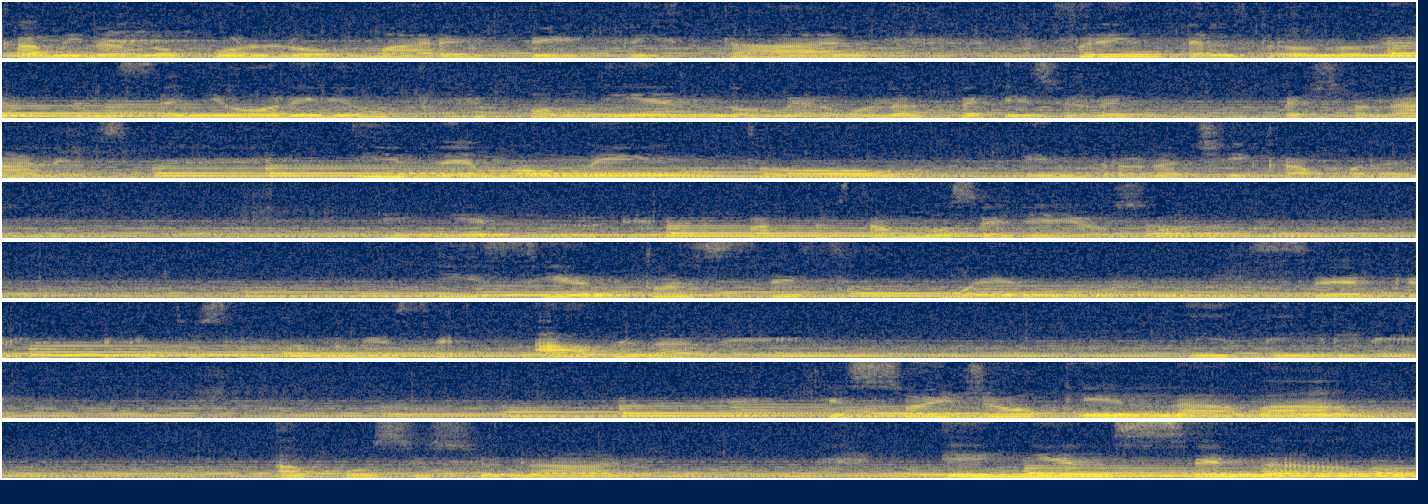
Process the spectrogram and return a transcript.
caminando por los mares de cristal, frente al trono del Señor y Dios respondiéndome algunas peticiones personales. Y de momento entra una chica por allí. En el, en cuarto estamos ella y yo sola y siento ese fuego en mi ser que el Espíritu Santo me dice, háblale y dile que soy yo quien la va a posicionar en el Senado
